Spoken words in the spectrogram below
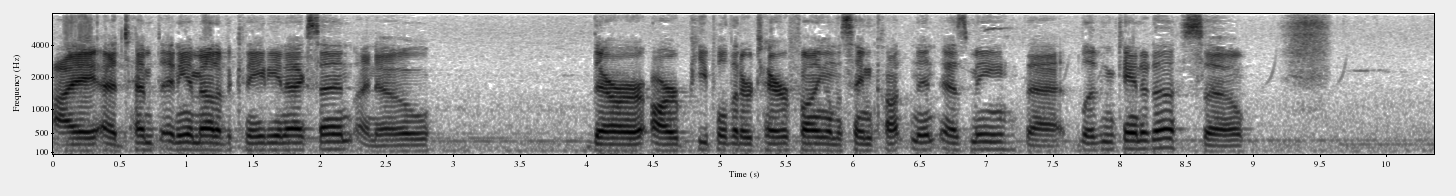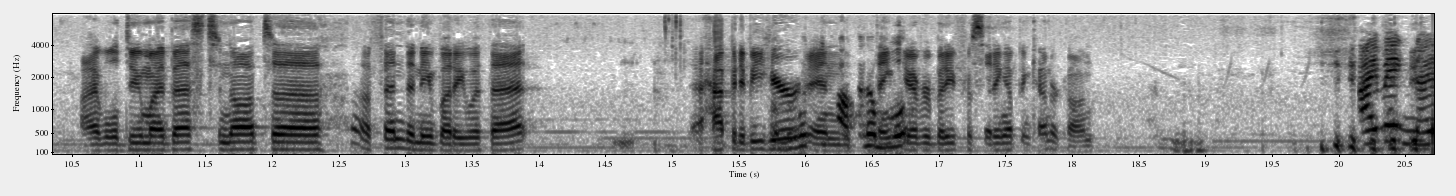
I attempt any amount of a Canadian accent. I know there are people that are terrifying on the same continent as me that live in Canada, so I will do my best to not uh, offend anybody with that. Happy to be here, and thank you everybody for setting up EncounterCon. I make no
